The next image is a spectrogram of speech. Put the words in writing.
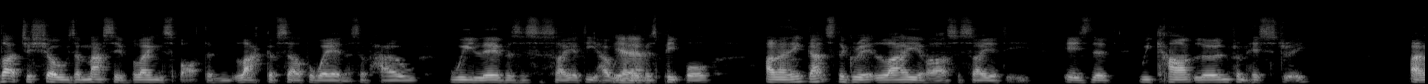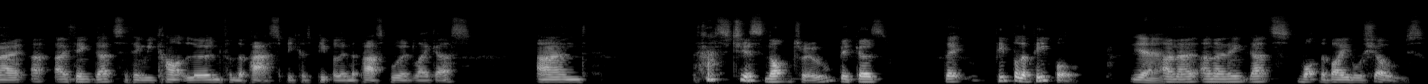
that just shows a massive blind spot and lack of self awareness of how we live as a society, how we Yeah. live as people. And I think that's the great lie of our society is that we can't learn from history. And I, I, I think that's the thing. We can't learn from the past because people in the past weren't like us. And that's just not true because they people are people Yeah. and I and I think that's what the Bible shows.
